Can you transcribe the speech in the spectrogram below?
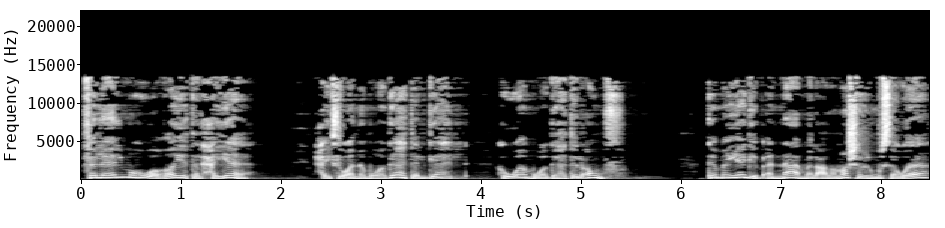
فالعلم هو غاية الحياة، حيث أن مواجهة الجهل هو مواجهة العنف، كما يجب أن نعمل على نشر المساواة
